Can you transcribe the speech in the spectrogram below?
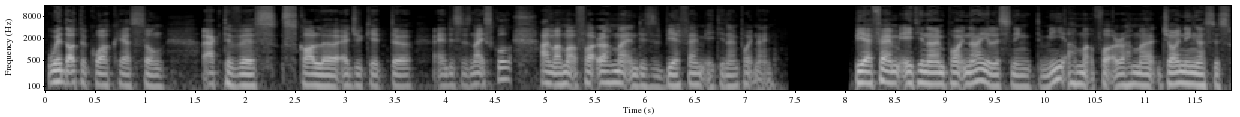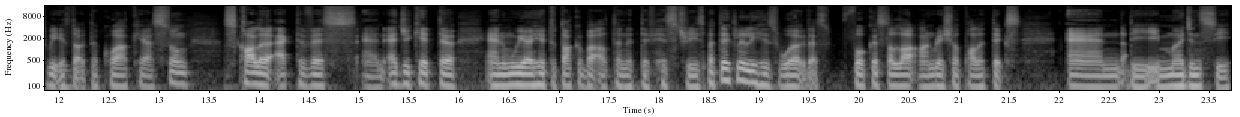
with Dr. Kua Kia Soong, activist, scholar, educator. And this is Night School. I'm Ahmad Fuad Rahmat and this is BFM 89.9. BFM 89.9, you're listening to me, Ahmad Fuad Rahmat. Joining us this week is Dr. Kua Kia Soong, scholar, activist, and educator, and we are here to talk about alternative histories, particularly his work that's focused a lot on racial politics and the emergency.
